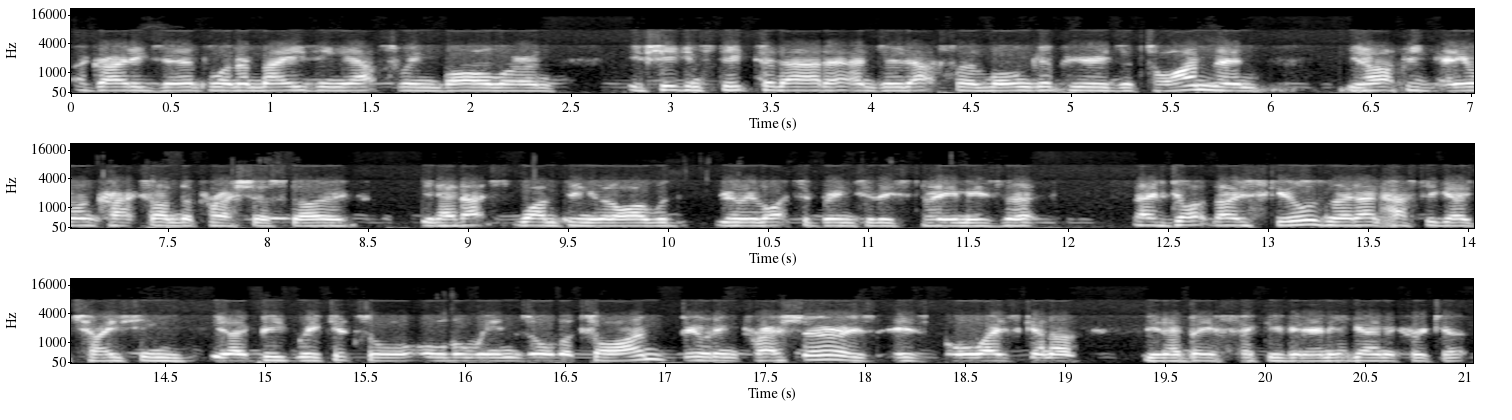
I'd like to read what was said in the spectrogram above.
a great example, an amazing outswing bowler. And if she can stick to that and do that for longer periods of time, then, you know, I think anyone cracks under pressure. So, you know, that's one thing that I would really like to bring to this team is that they've got those skills and they don't have to go chasing, you know, big wickets or all the wins all the time. Building pressure is, is always going to, you know, be effective in any game of cricket.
